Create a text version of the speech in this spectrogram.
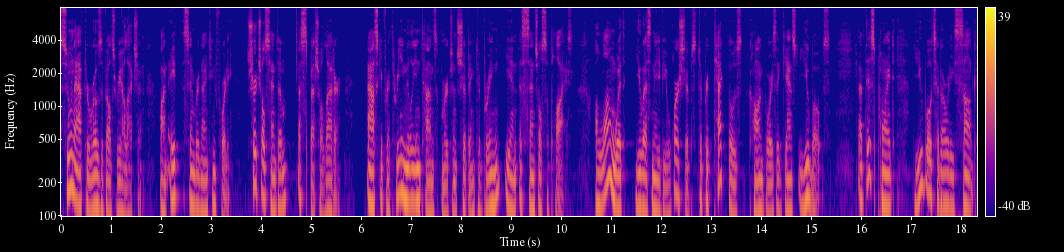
Soon after Roosevelt's reelection, on 8 December 1940, Churchill sent him a special letter asking for 3 million tons of merchant shipping to bring in essential supplies, along with U.S. Navy warships to protect those convoys against U boats. At this point, the U boats had already sunk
